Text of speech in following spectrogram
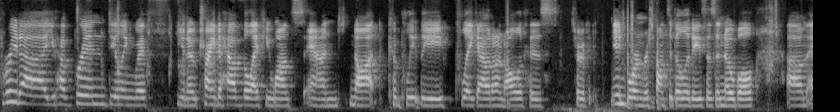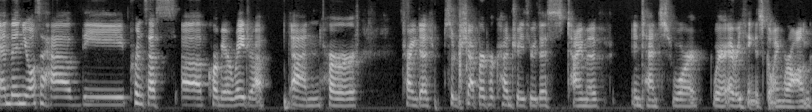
Farideh, you have Bryn dealing with you know trying to have the life he wants and not completely flake out on all of his sort of inborn responsibilities as a noble, um, and then you also have the princess of Cormyr Raedra and her trying to sort of shepherd her country through this time of intense war where everything is going wrong,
